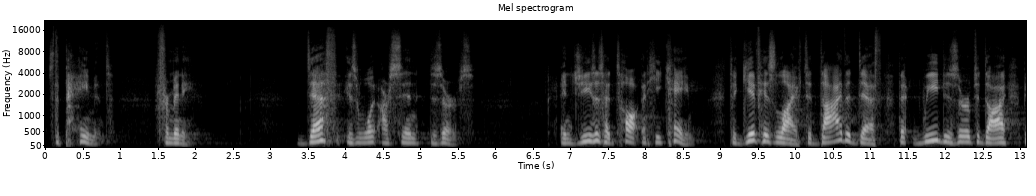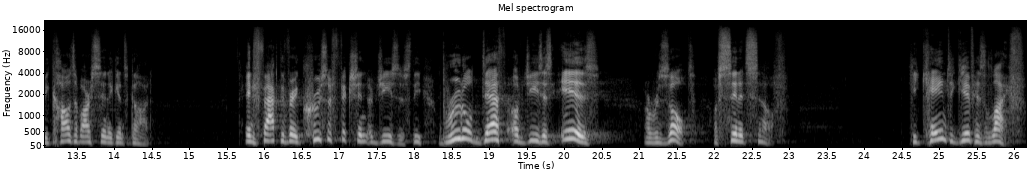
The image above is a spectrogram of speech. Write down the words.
It's the payment for many. Death is what our sin deserves. And Jesus had taught that he came to give his life, to die the death that we deserve to die because of our sin against God. In fact, the very crucifixion of Jesus, the brutal death of Jesus, is a result of sin itself. He came to give his life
